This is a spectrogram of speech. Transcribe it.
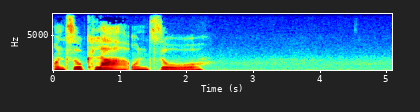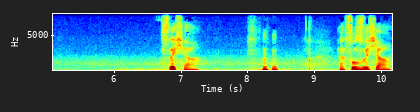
und so klar und so sicher. er ist so sicher.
